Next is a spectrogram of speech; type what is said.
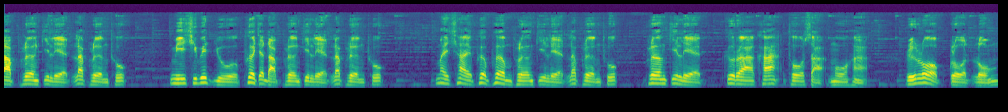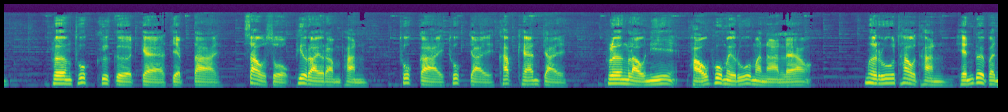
ดับเพลิงกิเลสและเพลิงทุกข์ มีชีวิตอยู่เพื่อจะดับเพลิงกิเลสและเพลิงทุกข์ ไม่ใช่เพื่อเพิ่มเพลิงกิเลสและเพลิงทุกข์ เพลิงกิเลสคือราคะโทสะโมหะ หรือโลภโกรธหลง เพลิงทุกข์คือเกิดแก่เจ็บตาย เศร้าโศกพิไรรำพัน ทุกกายทุกใจ คับแค้นใจ เพลิงเหล่านี้เผาผู้ไม่รู้มานานแล้ว เมื่อรู้เท่าทันเห็นด้วยปัญ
